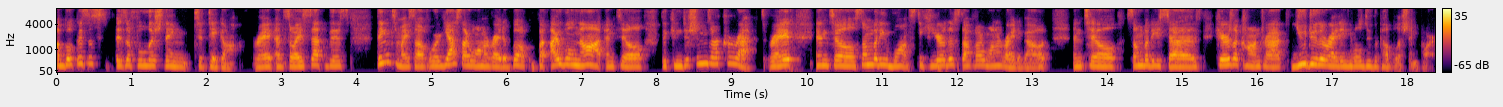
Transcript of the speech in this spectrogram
a book is a, is a foolish thing to take on right? And so i set this thing to myself where yes i want to write a book but i will not until the conditions are correct right? Until somebody wants to hear the stuff i want to write about until somebody says here's a contract you do the writing we'll do the publishing part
